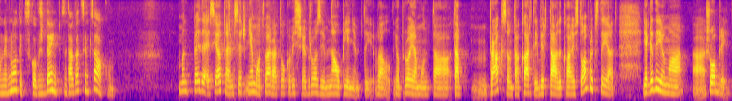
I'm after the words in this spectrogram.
un ir noticis kopš 19. gadsimta sākuma. Man pēdējais jautājums ir, ņemot vērā to, ka visi šie grozījumi nav pieņemti vēl joprojām, un tā, tā mm, praksa un tā kārtība ir tāda, kā jūs to aprakstījāt. Ja gadījumā šobrīd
